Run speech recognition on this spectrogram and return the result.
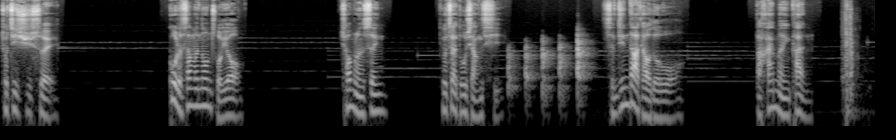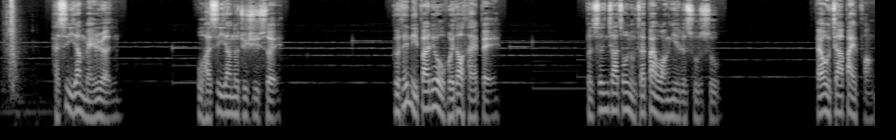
就继续睡。过了三分钟左右，敲门声又再度响起。神经大条的我打开门一看，还是一样没人，我还是一样就继续睡。隔天礼拜六，回到台北，本身家中有在拜王爷的叔叔来我家拜访，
